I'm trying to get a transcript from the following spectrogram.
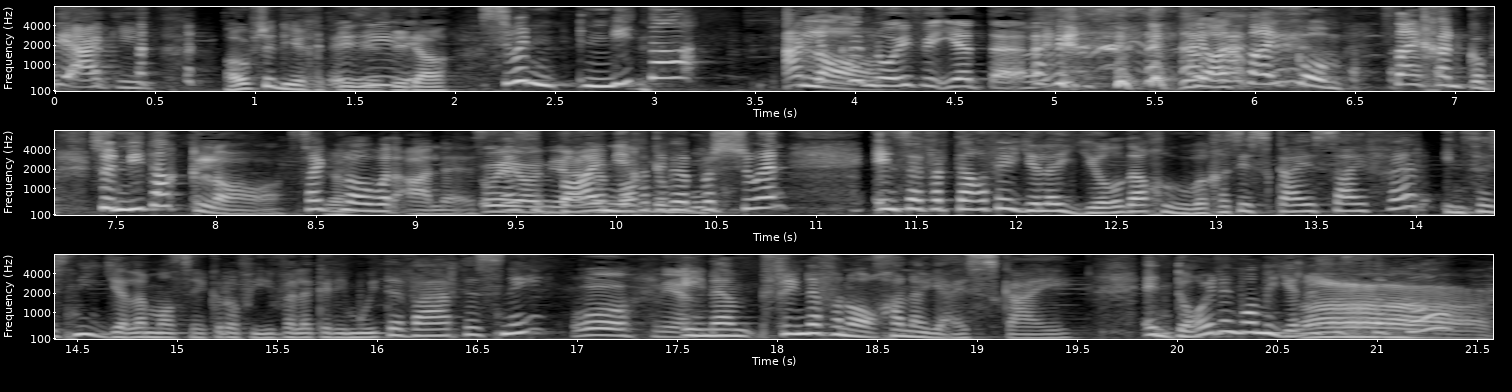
Die akkie. Hoop sy negatief is Is nie daar. So Nita Ek het genooi vir ete. Ja, sy kom. Sy gaan kom. So Nita klaar. Sy Ja. kla oor alles. O Sy's ja, 'n nee, baie 'n negatiewe persoon en sy vertel vir jou julle heeldag hoe hoog is die skei syfer en sy's nie heeltemal seker of huwelik dit die moeite werd is nie. O, oh, nee. En um, vriende van haar gaan nou jy skei. En daai ding waarmee julle Ah. gesukkel,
